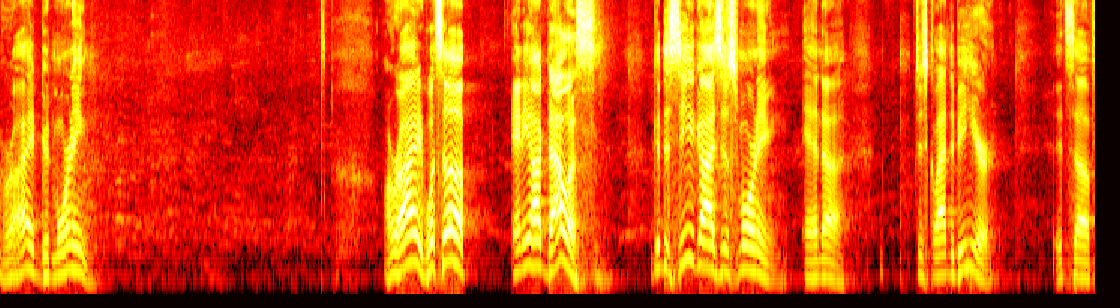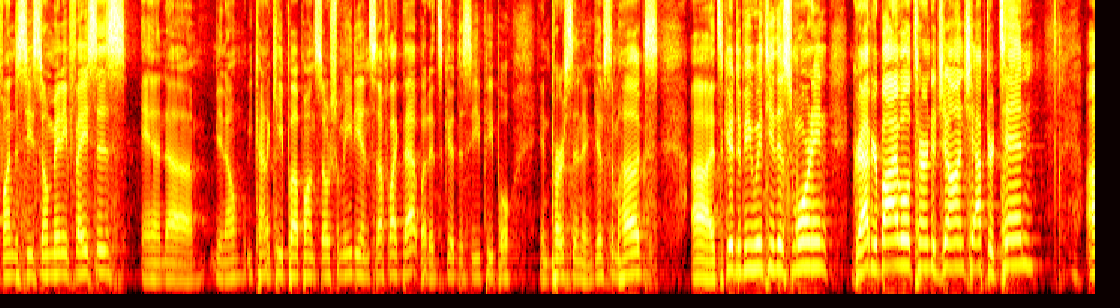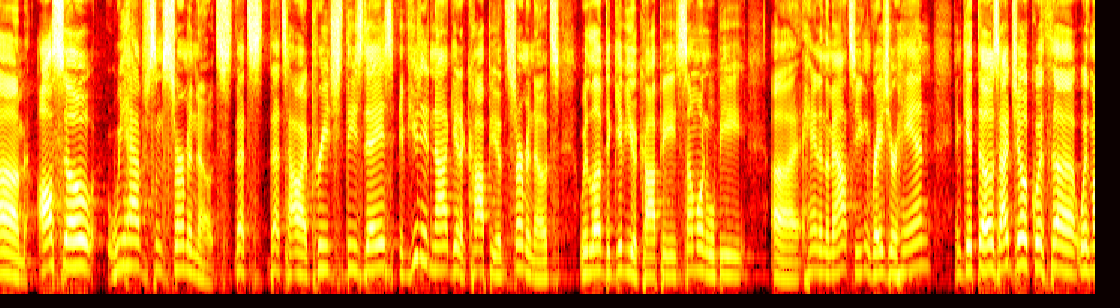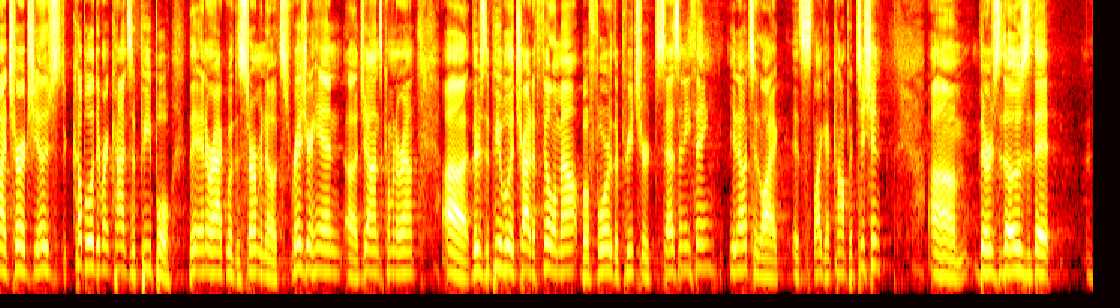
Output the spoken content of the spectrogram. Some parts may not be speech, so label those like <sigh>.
All right, good morning. All right, what's up? Antioch, Dallas. Good to see you guys this morning, and uh, just glad to be here. It's uh, fun to see so many faces, and uh, you know, we kind of keep up on social media and stuff like that, but it's good to see people in person and give some hugs. Uh, it's good to be with you this morning. Grab your Bible, turn to John chapter 10. Um, also, we have some sermon notes. That's, that's how I preach these days. If you did not get a copy of sermon notes, we'd love to give you a copy. Someone will be uh, handing them out, so you can raise your hand and get those. I joke with, uh, with my church, you know, there's a couple of different kinds of people that interact with the sermon notes. Raise your hand, uh, John's coming around. Uh, there's the people that try to fill them out before the preacher says anything, you know, to like, it's like a competition. Um, there's those that,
